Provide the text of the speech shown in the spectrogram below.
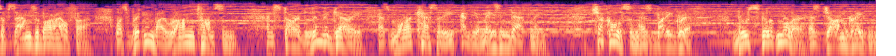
Of Zanzibar Alpha was written by Ron Thompson and starred Linda Gary as Maura Cassidy and the Amazing Daphne, Chuck Olson as Buddy Griff, Bruce Philip Miller as John Graydon,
